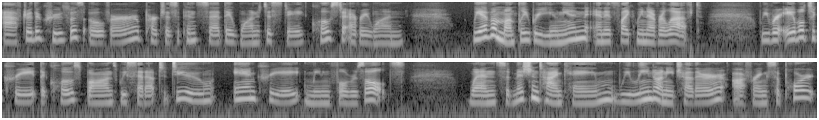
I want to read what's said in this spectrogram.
After the cruise was over, participants said they wanted to stay close to everyone. We have a monthly reunion, and it's like we never left we were able to create the close bonds we set out to do and create meaningful results. When submission time came, we leaned on each other, offering support,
